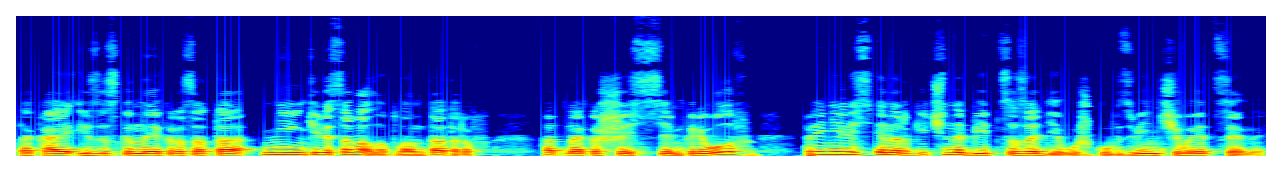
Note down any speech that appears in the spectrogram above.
Такая изысканная красота не интересовала плантаторов, однако шесть-семь креолов принялись энергично биться за девушку, взвинчивая цены.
